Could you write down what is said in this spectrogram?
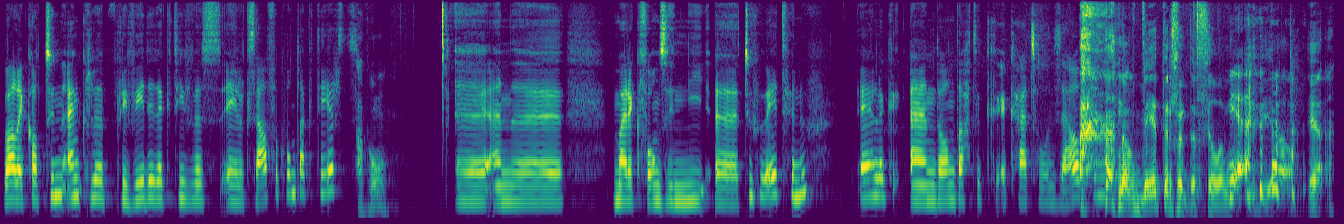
Wel, ik had toen enkele privédetectives eigenlijk zelf gecontacteerd. Ah bon? Uh, en, uh, maar ik vond ze niet toegewijd genoeg eigenlijk. En dan dacht ik, ik ga het gewoon zelf doen. Nog beter voor de film, ideaal. Ja.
